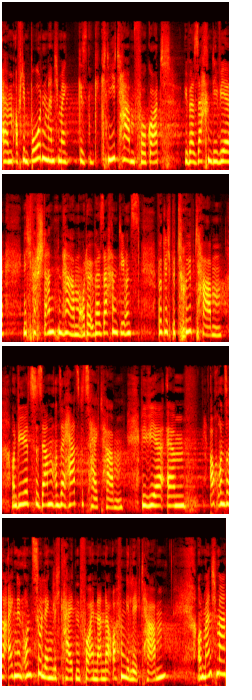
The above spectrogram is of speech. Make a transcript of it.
ähm, auf dem Boden manchmal gekniet haben vor Gott über Sachen, die wir nicht verstanden haben oder über Sachen, die uns wirklich betrübt haben und wie wir zusammen unser Herz gezeigt haben, wie wir ähm, auch unsere eigenen Unzulänglichkeiten voreinander offengelegt haben. Und manchmal,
